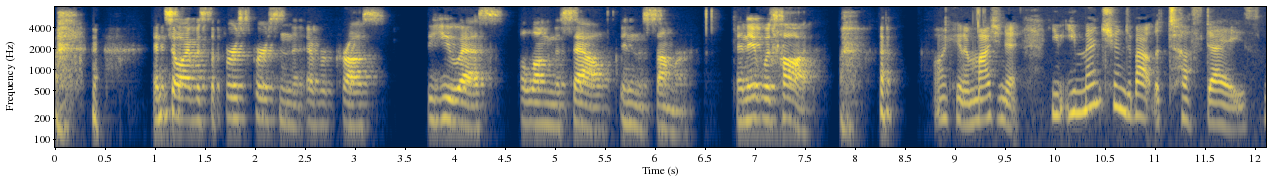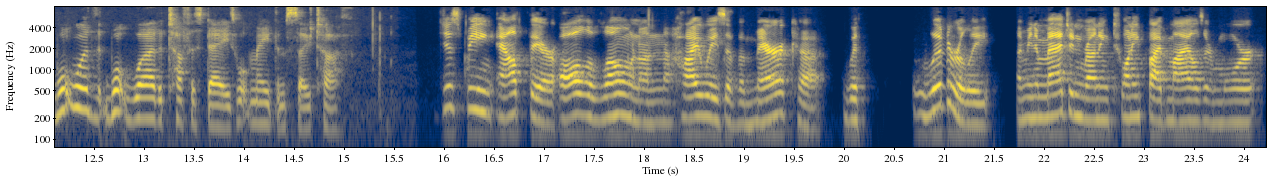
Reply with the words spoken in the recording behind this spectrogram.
and so I was the first person that ever crossed the U.S along the south in the summer, and it was hot. I can imagine it. You you mentioned about the tough days. What were the, what were the toughest days? What made them so tough? Just being out there all alone on the highways of America with literally, I mean, imagine running 25 miles or more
